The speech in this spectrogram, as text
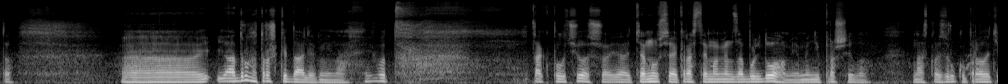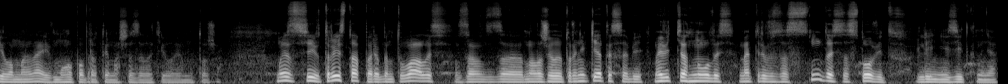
то. Е, а друга трошки далі міна. І от так вийшло, що я тягнувся якраз цей момент за бульдогом і мені прошило. Насквозь руку пролетіло мене і в мого побратима ще залетіло йому теж. Ми всі в 300 перебинтувались, наложили турнікети собі. Ми відтягнулись метрів за, ну, десь за 100 від лінії зіткнення.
